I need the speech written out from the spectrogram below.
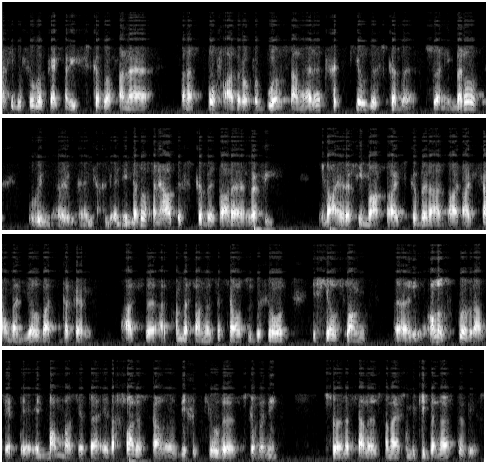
as jy byvoorbeeld kyk na die skubbe van 'n van 'n pofadder of 'n boomslang, hulle het gekeelde skubbe. So in die middel of in, in, in die middel van elke skub is daar 'n riffie. En daai ruksie maak daai skubber daai daai vel dan heelwat dikker as uh, as ander slange se vel. So byvoorbeeld die geelslang, uh, alles kobras het en bambas het 'n het 'n gladde vel, dit is nie gekielde skubber nie. So hulle vel is van hy so 'n bietjie binne te wees.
